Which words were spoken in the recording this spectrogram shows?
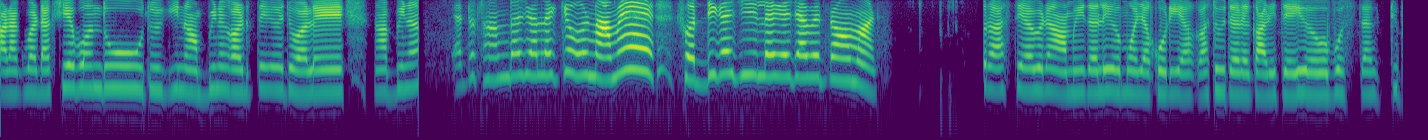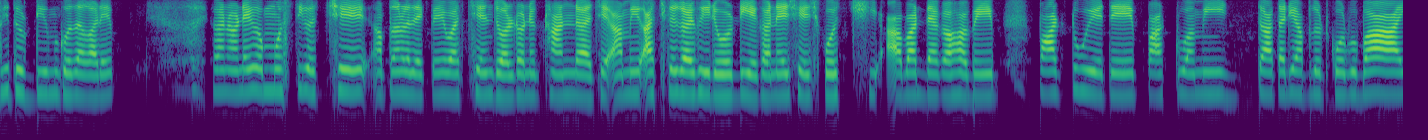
আর একবার ডাকছি বন্ধু তুই কি নামবি না? গাড়ি থেকে জলে নামবি না? এত ঠান্ডা জলে কেউ নামে? সর্দি কাশি লেগে যাবে তো আমার। আসতে যাবে না আমি তাহলে মজা করি একা। তুই তাহলে গাড়িতেই বসে থাক ভিতর ডিম কোথাকারে? এখানে অনেক মস্তি হচ্ছে, আপনারা দেখতেই পাচ্ছেন, জলটা অনেক ঠান্ডা আছে। আমি আজকেরকার ভিডিওটি এখানে শেষ করছি, আবার দেখা হবে পার্ট টু এতে। পার্ট টু আমি তাড়াতাড়ি আপলোড করব বাই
